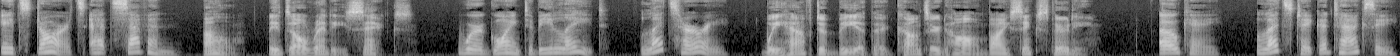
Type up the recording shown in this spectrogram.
It starts at 7. Oh, it's already six. We're going to be late. Let's hurry. We have to be at the concert hall by 6:30. Okay, let's take a taxi.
